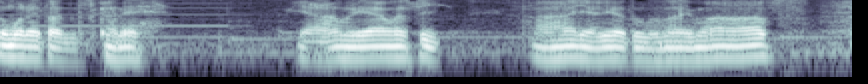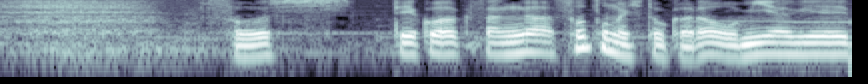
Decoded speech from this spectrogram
飲まれたんですかね。いやー、羨ましい。はい、ありがとうございます。そして、琥珀さんが、外の人からお土産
